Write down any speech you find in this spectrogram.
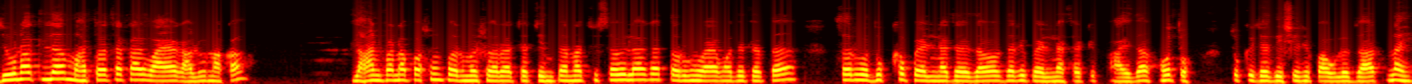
जीवनातला महत्त्वाचा काळ वाया घालू नका. लहानपणापासून परमेश्वराच्या चिंतनाची सवय लागा. तरुण वयामध्ये त्याचा सर्व दुःख पेलण्याचा जबाबदारी पेलण्यासाठी फायदा होतो. चुकीच्या दिशेने पावलं जात नाही.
